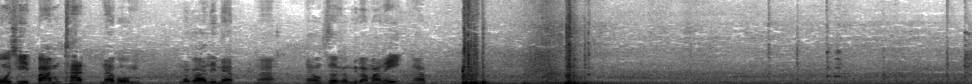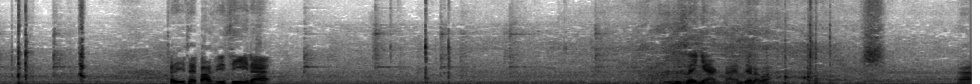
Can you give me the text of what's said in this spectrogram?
หัวฉีดปั๊มคัดนะครับผม แล้วก็รีแมปนะฮะในห้องเครื่องก็มีประมาณนี้นะครับคันนี้ใส่ปากซีซีนะฮะนี่ใส่ยากตายไม่ใช่เหรอวะ อ่า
